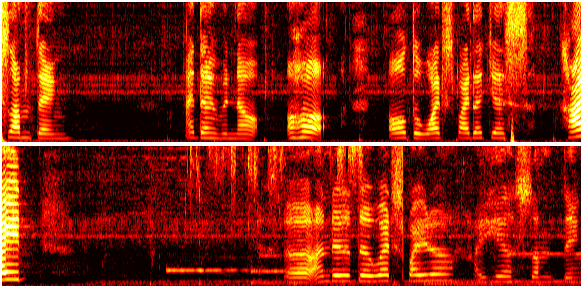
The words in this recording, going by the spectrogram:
something. I don't even know. Uh, all the white spider just hide uh, under the red spider. I hear something.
